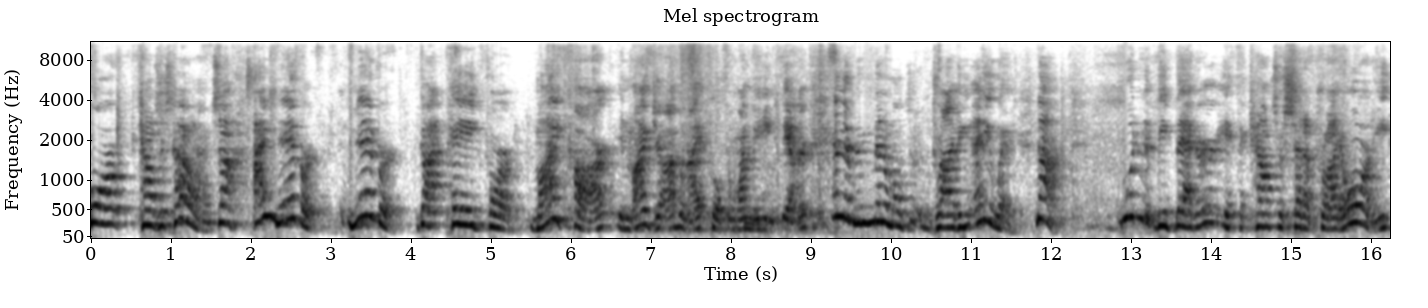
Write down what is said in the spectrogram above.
for Councilors Carolines. Now, I never, never got paid for my car in my job when I go from one meeting to the other, and there's minimal driving anyway. Now, wouldn't it be better if the council set a priority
